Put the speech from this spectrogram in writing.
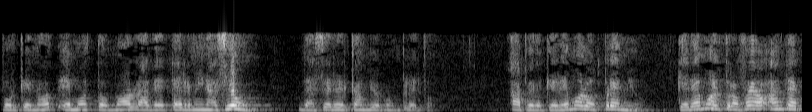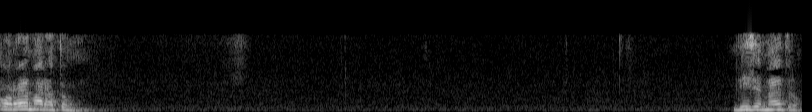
Porque no hemos tomado la determinación de hacer el cambio completo. Ah, pero queremos los premios, queremos el trofeo antes de correr el maratón. Dice el maestro,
